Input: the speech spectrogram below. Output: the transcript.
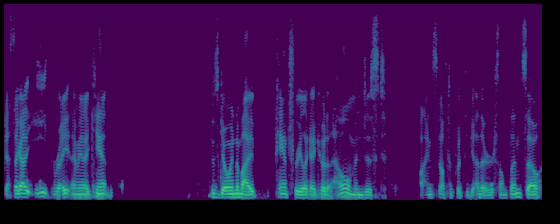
guess I gotta eat, right? I mean, I can't just go into my pantry like I could at home and just find stuff to put together or something. So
